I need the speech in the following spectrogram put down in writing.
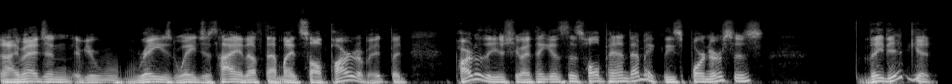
And I imagine if you raised wages high enough, that might solve part of it. But part of the issue, I think, is this whole pandemic. These poor nurses, they did get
